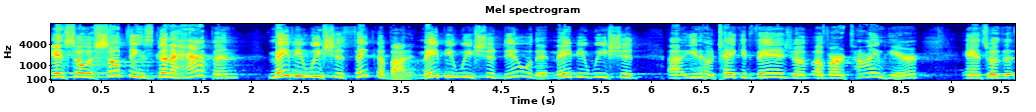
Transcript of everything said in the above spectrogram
And so if something's going to happen, maybe we should think about it. Maybe we should deal with it. Maybe we should uh, you know, take advantage of, of our time here. And so the,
